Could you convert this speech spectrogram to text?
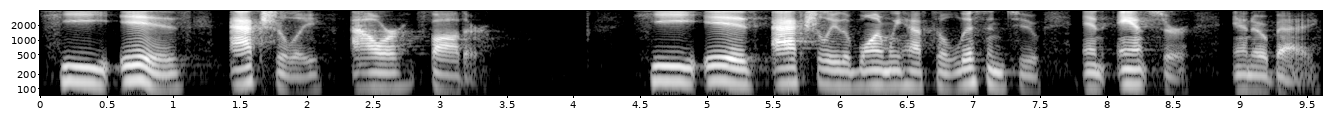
He is actually our Father. He is actually the one we have to listen to and answer and obey.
